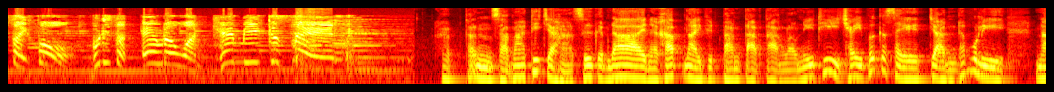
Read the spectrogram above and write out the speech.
ไซโฟบริษัทเอราวันเคมีเกษตร ครับท่านสามารถที่จะหาซื้อกันได้นะครับ ในผลิตภัณฑ์ต่างๆ เหล่านี้ที่ชัยพฤกษเกษตรจันทบุรีใน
